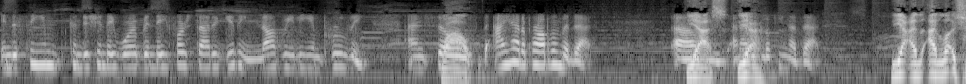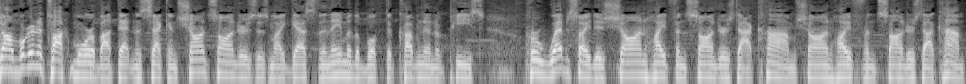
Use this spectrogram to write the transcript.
in the same condition they were when they first started giving, not really improving. And so wow. I had a problem with that. Um, yes, yeah. I was looking at that. Yeah, I, I lo- Sean, we're going to talk more about that in a second. Sean Saunders is my guest. The name of the book, The Covenant of Peace. Her website is sean-saunders.com, sean-saunders.com.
